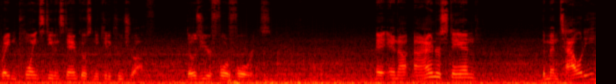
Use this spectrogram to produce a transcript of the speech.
Brayden Point, Steven Stamkos, Nikita Kucherov. Those are your four forwards. And, and I, I understand the mentality.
